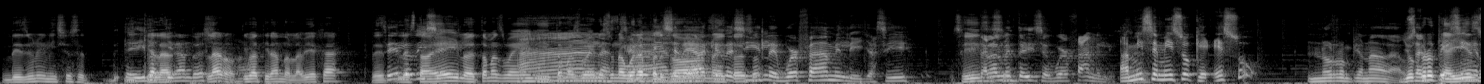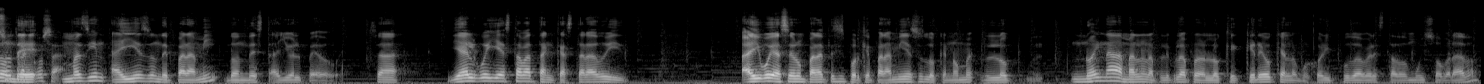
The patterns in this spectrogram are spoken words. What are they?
desde un inicio se... Te iba la- tirando eso, Claro, ajá. te iba tirando. La vieja De- Sí, le lo estaba, dice. "Ey, lo de Thomas Wayne, y Ah, Thomas Wayne es una buena Sí, dice, "Vea persona que y todo eso. decirle, we're family, y así. Sí, sí, Literalmente sí. dice, we're family. A mí se me hizo que eso no rompió nada. O Yo sea, creo que ahí es otra donde, cosa. más bien ahí es donde para mí, donde estalló el pedo, güey. O sea, ya el güey ya estaba tan castrado y ahí voy a hacer un paréntesis porque para mí eso es lo que no me, lo, no hay nada malo en la película, pero lo que creo que a lo mejor y pudo haber estado muy sobrado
